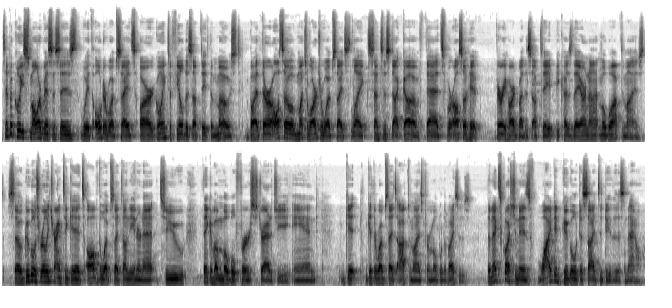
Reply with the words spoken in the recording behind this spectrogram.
Typically, smaller businesses with older websites are going to feel this update the most, but there are also much larger websites like census.gov that were also hit very hard by this update because they are not mobile optimized. So Google is really trying to get all of the websites on the internet to think of a mobile first strategy and get get their websites optimized for mobile devices. The next question is why did Google decide to do this now?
